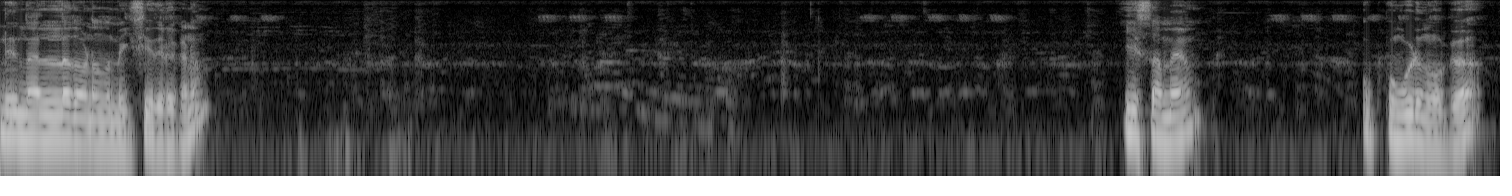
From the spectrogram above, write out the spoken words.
ഇത് നല്ലതോണം മിക്സ് ചെയ്തെടുക്കണം. ഈ സമയം ഉപ്പും കൂടി നോക്കുക.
